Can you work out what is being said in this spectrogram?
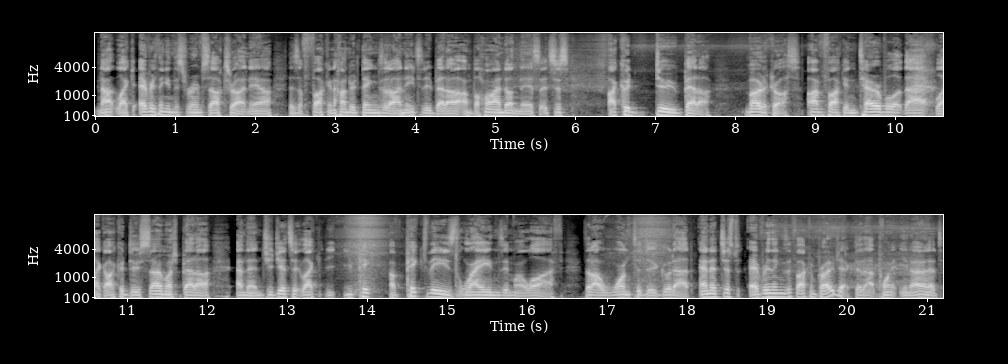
Not like everything in this room sucks right now. There's a fucking hundred things that I need to do better. I'm behind on this. It's just I could do better. Motocross, I'm fucking terrible at that. Like I could do so much better. And then jujitsu, like you pick, I've picked these lanes in my life that I want to do good at, and it just everything's a fucking project at that point, you know. And it's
